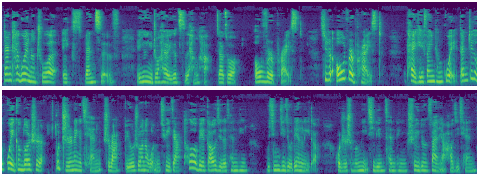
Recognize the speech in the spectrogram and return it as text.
但是太贵呢，除了 expensive，英语中还有一个词很好，叫做 overpriced。其实 overpriced 它也可以翻译成贵，但是这个贵更多是不值那个钱，是吧？比如说呢，我们去一家特别高级的餐厅，五星级酒店里的。或者是什么米其林餐厅吃一顿饭要好几千，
